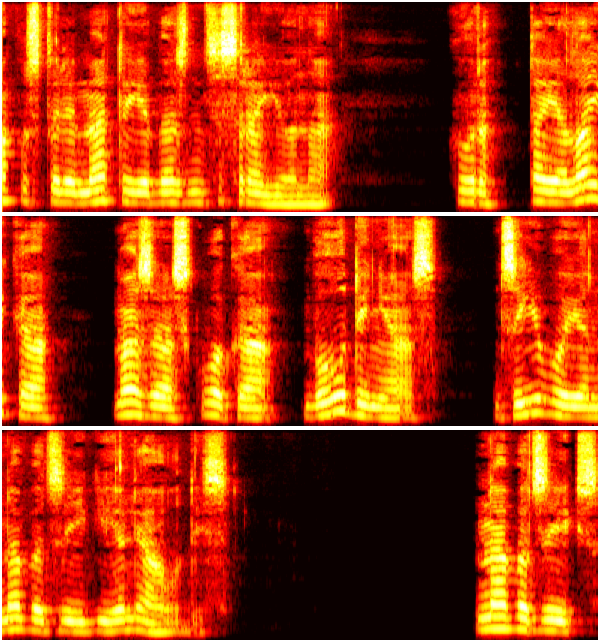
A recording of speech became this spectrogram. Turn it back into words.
apustuļa Mateja baznīcas rajonā, kur tajā laikā mazās kokā būdiņās dzīvoja nabadzīgie ļaudis. Nabadzīgs,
